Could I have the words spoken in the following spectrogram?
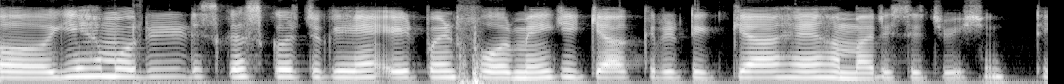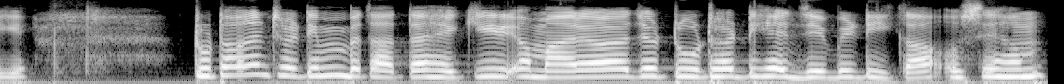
ये हम ऑलरेडी डिस्कस कर चुके हैं एट पॉइंट फोर में कि क्या क्रिटिक क्या है हमारी सिचुएशन ठीक है? 2030 में बताता है कि हमारा जो 230 है जे का, उसे हम,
